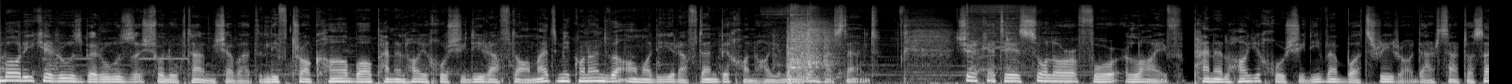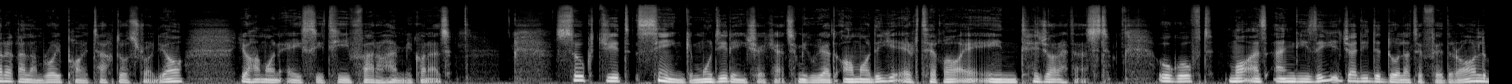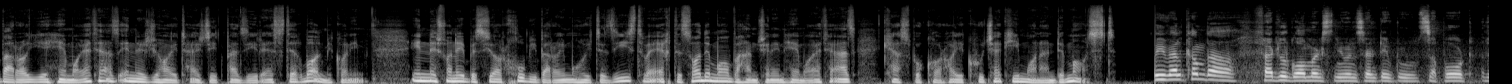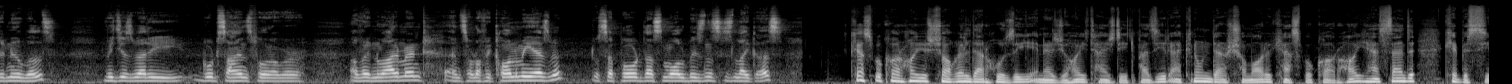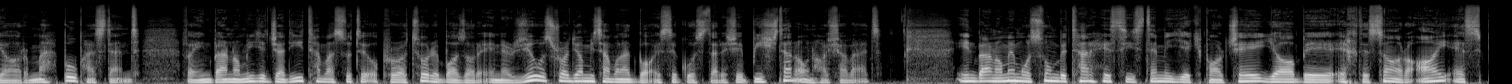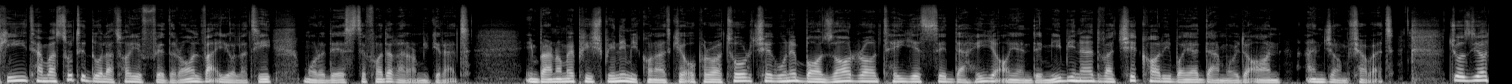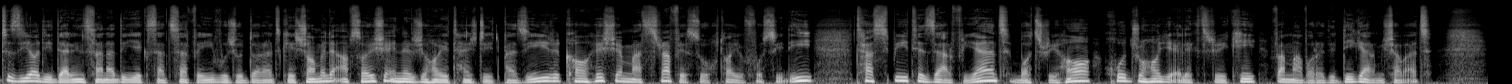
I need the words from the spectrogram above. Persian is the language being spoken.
انباری که روز به روز شلوغتر می شود. لیفت ها با پنل های خورشیدی رفت آمد می کنند و آماده رفتن به خانه های مردم هستند. شرکت Solar for Life پنل های خورشیدی و باتری را در سرتاسر سر قلمرو پایتخت استرالیا یا همان ACT فراهم می کند. سوکجیت سینگ مدیر این شرکت می‌گوید آماده ارتقاء این تجارت است او گفت ما از انگیزه جدید دولت فدرال برای حمایت از انرژی های تجدید پذیر استقبال می کنیم. این نشانه بسیار خوبی برای محیط زیست و اقتصاد ما و همچنین حمایت از کسب و کارهای کوچکی مانند ماست. We welcome the federal government's new incentive to support renewables, which is very good science for our our environment and sort of economy as well to support the small businesses like us. کسب و کارهای شاغل در حوزه انرژی های تجدیدپذیر اکنون در شمار کسب و کارهایی هستند که بسیار محبوب هستند و این برنامه جدید توسط اپراتور بازار انرژی استرالیا می تواند باعث گسترش بیشتر آنها شود. این برنامه موسوم به طرح سیستم یک پارچه یا به اختصار ISP توسط دولت‌های فدرال و ایالتی مورد استفاده قرار می گیرد. این برنامه پیش بینی می کند که اپراتور چگونه بازار را طی سه دهه آینده می بیند و چه کاری باید در مورد آن انجام شود. جزئیات زیادی در این سند 100 صفحه‌ای وجود دارد که شامل افزایش انرژی های تجدیدپذیر، کاهش مصرف سوخت های فسیلی، تثبیت ظرفیت، باتری ها، خودروهای الکتریکی و موارد دیگر می شود.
